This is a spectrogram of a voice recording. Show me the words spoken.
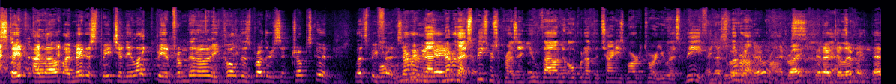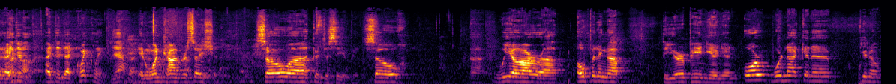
state I love. I made a speech, and he liked me. And from then on, he called his brother. He said, "Trump's good. Let's be well, friends." Remember, that, remember that, speech, Mr. President? You vowed to open up the Chinese market to our U.S. beef, and, and you delivered on that promise. Right? did I deliver? That, I did. I did that quickly. Yeah. In one conversation. So uh, good to see you, Pete. So we are uh, opening up the European Union, or we're not going to, you know,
